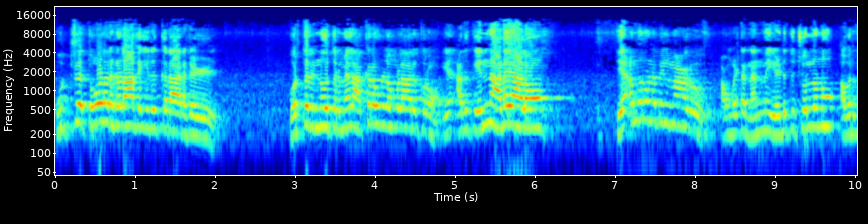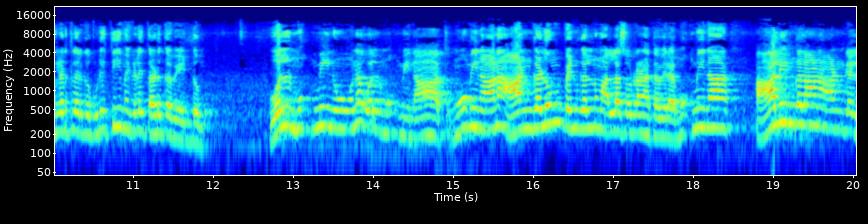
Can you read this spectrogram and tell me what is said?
உற்ற தோழர்களாக இருக்கிறார்கள். ஒருத்தர் இன்னொருத்தர் மேல அக்கறை உள்ளவங்களா இருக்கிறோம். அதுக்கு என்ன அடையாளம்? யஅமுரூன பில் மஅரூஃப் அவங்கள்ட்ட நன்மை எடுத்து சொல்லணும். அவர்களிடத்துல இருக்கக்கூடிய தீமைகளை தடுக்க வேண்டும். ஒல் முக்மினூன ஒல் முக்மினாத். மூமினான ஆண்களும் பெண்களும் அல்ல சொல்றானே தவிர முக்மினா ஆலிம்களான ஆண்கள்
